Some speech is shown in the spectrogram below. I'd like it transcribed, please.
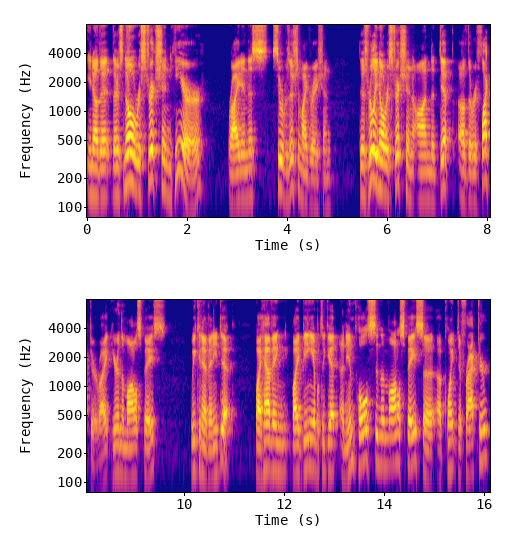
you know, the, there's no restriction here, right? In this superposition migration, there's really no restriction on the dip of the reflector, right? Here in the model space, we can have any dip by having by being able to get an impulse in the model space, a, a point diffractor.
